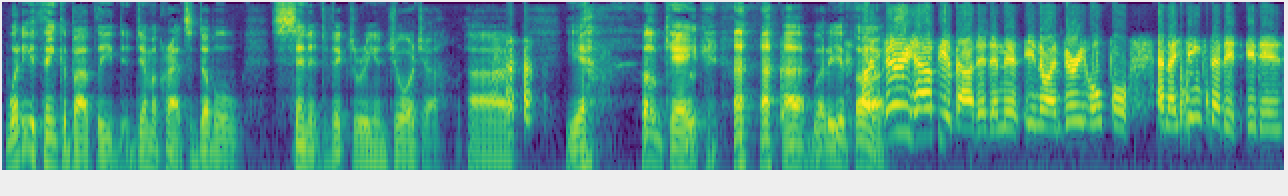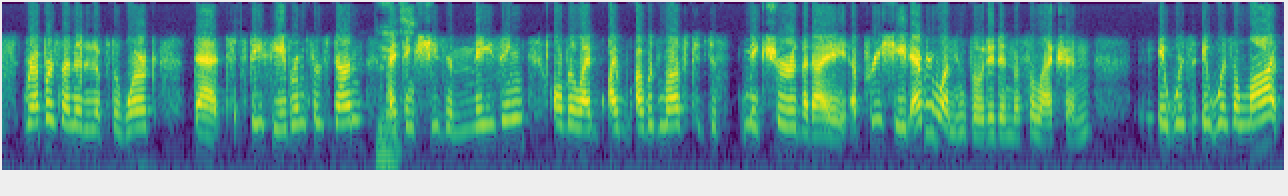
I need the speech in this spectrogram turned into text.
what do you think about the Democrats' double Senate victory in Georgia? Uh, yeah. Okay. what are your thoughts? I'm very happy about it, and you know I'm very hopeful, and I think that it, it is representative of the work that Stacey Abrams has done. I think she's amazing. Although I, I I would love to just make sure that I appreciate everyone who voted in this election. It was it was a lot.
